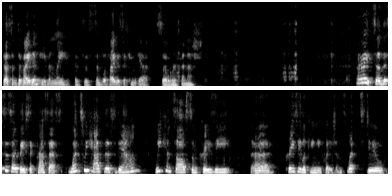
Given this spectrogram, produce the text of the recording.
Doesn't divide in evenly. It's as simplified as it can get. So we're finished. All right, so this is our basic process. Once we have this down, we can solve some crazy, uh, crazy looking equations. Let's do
